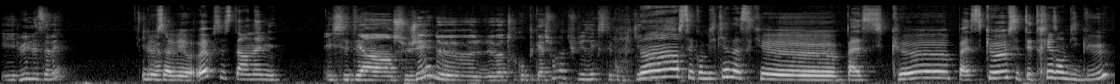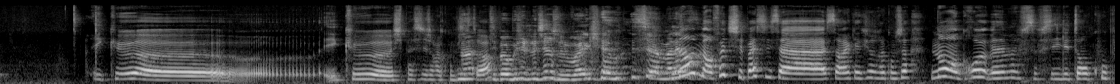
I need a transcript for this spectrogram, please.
Et lui, il le savait? Il le savait, ouais, Ouais, parce que c'était un ami. Et c'était un sujet de, de votre complication là? Tu disais que c'était compliqué? Non, non, non, c'était compliqué parce que parce que parce que c'était très ambigu et que et que euh, je sais pas si je raconte Non, l'histoire. T'es pas obligé de le dire, je le voyais qu'il y a aussi un malaise. Non, mais en fait, je sais pas si ça, ça aura quelque chose à raconter. Non, en gros, même, il était en couple,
